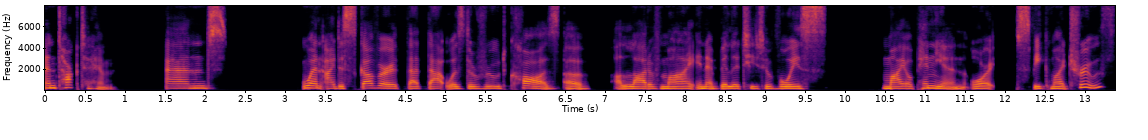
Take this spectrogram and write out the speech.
and talk to him and when I discovered that that was the root cause of a lot of my inability to voice my opinion or speak my truth,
